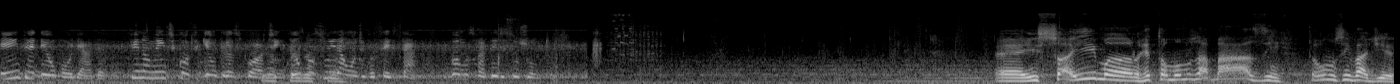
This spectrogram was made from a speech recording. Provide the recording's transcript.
Entre e dê uma olhada. Finalmente consegui um transporte, então ir assim. aonde você está. Vamos fazer isso juntos. É isso aí, mano. Retomamos a base. Então vamos invadir.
